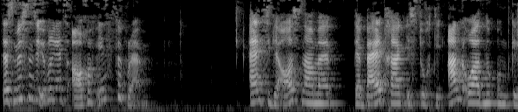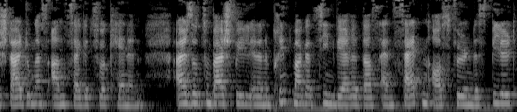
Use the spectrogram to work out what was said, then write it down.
Das müssen sie übrigens auch auf Instagram. Einzige Ausnahme, der Beitrag ist durch die Anordnung und Gestaltung als Anzeige zu erkennen. Also zum Beispiel in einem Printmagazin wäre das ein seitenausfüllendes Bild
